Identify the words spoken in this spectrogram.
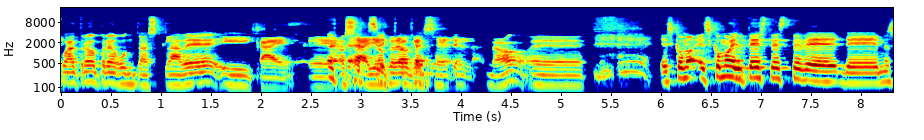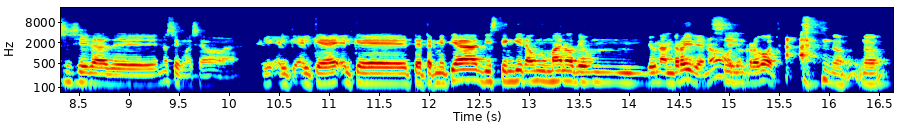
cuatro preguntas clave y cae. Eh, o sea, yo creo que es, ¿no? Eh, es, como, es como el test este de, no sé si era de, no sé cómo se llamaba, el, el, que, el que te permitía distinguir a un humano de un, de un androide, ¿no? O de un robot. no, no.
